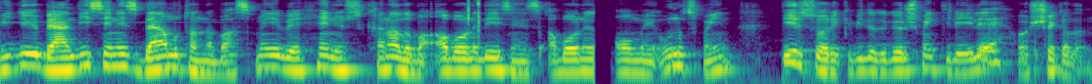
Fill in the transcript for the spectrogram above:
Videoyu beğendiyseniz beğen butonuna basmayı ve henüz kanalıma abone değilseniz abone olmayı unutmayın. Bir sonraki videoda görüşmek dileğiyle, hoşçakalın.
